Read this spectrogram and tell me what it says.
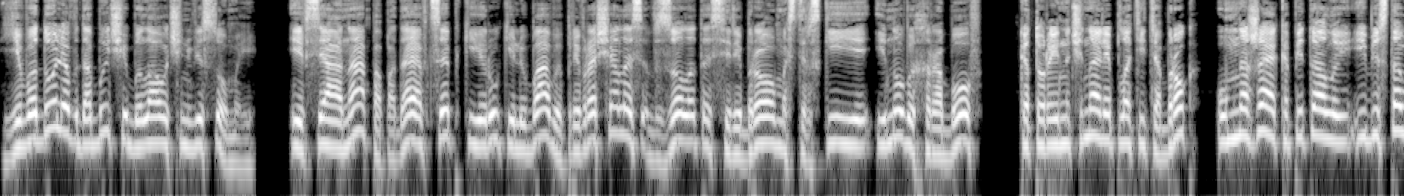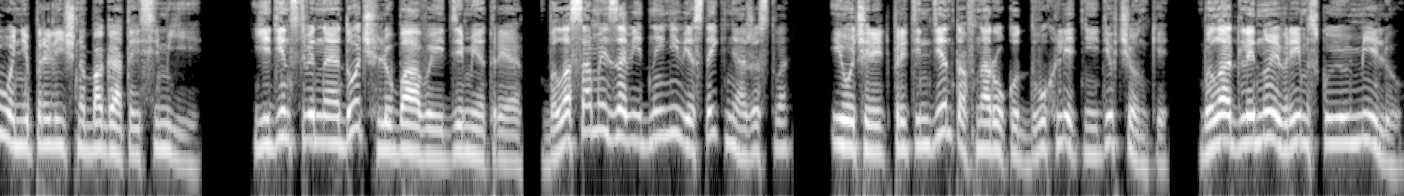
Его доля в добыче была очень весомой, и вся она, попадая в цепкие руки Любавы, превращалась в золото, серебро, мастерские и новых рабов, которые начинали платить оброк, умножая капиталы и без того неприлично богатой семьи. Единственная дочь Любавы и Диметрия была самой завидной невестой княжества, и очередь претендентов на руку двухлетней девчонки была длиной в римскую милю.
